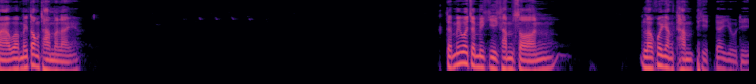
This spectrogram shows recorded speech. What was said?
มาว่าไม่ต้องทำอะไร แต่ไม่ว่าจะมีกี่คำสอน เราก็ยังทำผิดได้อยู่ดี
